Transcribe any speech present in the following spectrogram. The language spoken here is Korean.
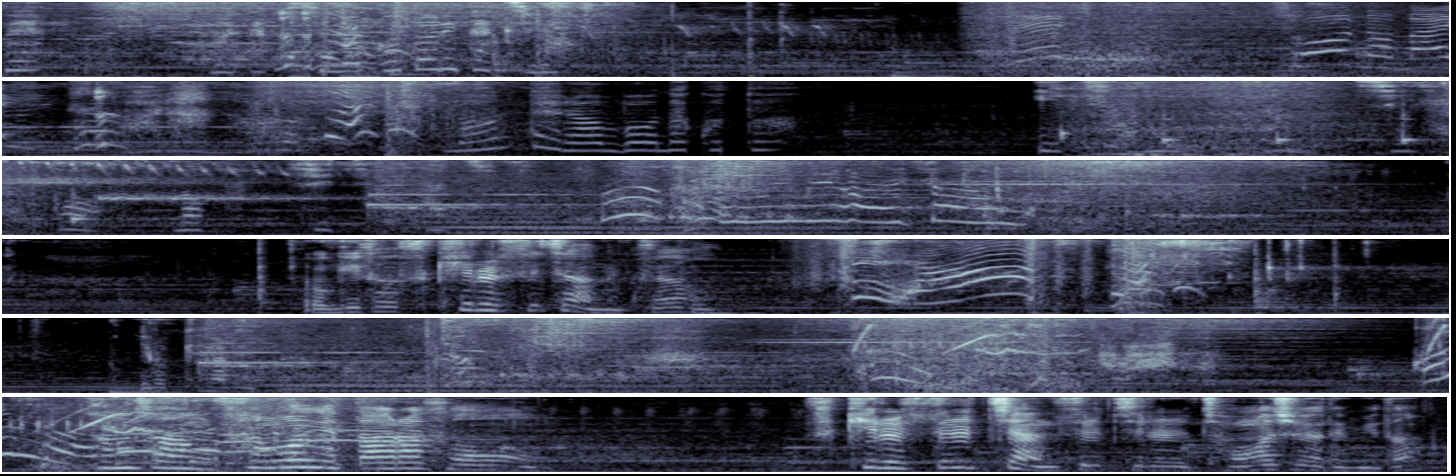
べ私の小鳥たちよ蝶の舞あらなんて乱暴なこと1 2 3 4 5 6 7 8耳が痛い 여기서 스킬을 쓰지 않고요. 이렇게 하는 거예요. 항상 상황에 따라서 스킬을 쓸지 안 쓸지를 정하셔야 됩니다.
